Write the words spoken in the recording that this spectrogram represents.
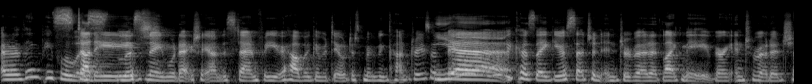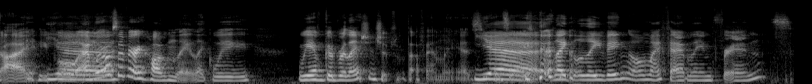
I don't think people Studied. listening would actually understand for you how big of a deal just moving countries would be. Yeah. Because like you're such an introverted, like me, very introverted, shy people, and we're also very homely. Like we we have good relationships with our family. As Yeah, like leaving all my family and friends.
